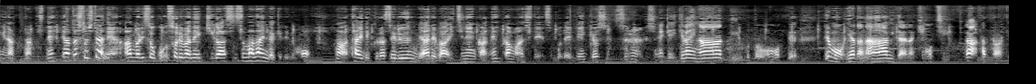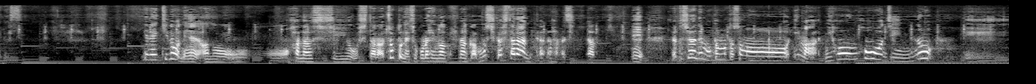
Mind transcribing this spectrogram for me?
になってたんですね。で、私としてはね、あんまりそこ、それはね、気が進まないんだけれども、まあ、タイで暮らせるんであれば、1年間ね、我慢して、そこで勉強する、しなきゃいけないなーっていうことを思って、でも嫌だなーみたいな気持ちがあったわけです。でね、昨日ね、あのー、話をしたら、ちょっとね、そこら辺が、なんか、もしかしたら、みたいな話になってきて、私はね、もともとその、今、日本法人の、えー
